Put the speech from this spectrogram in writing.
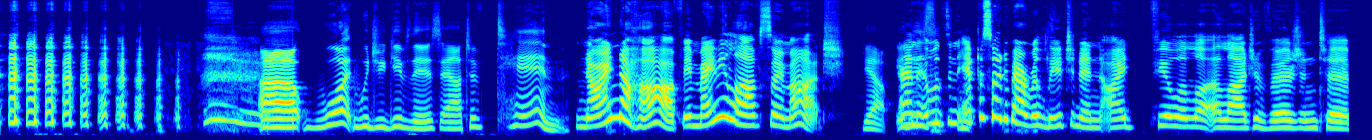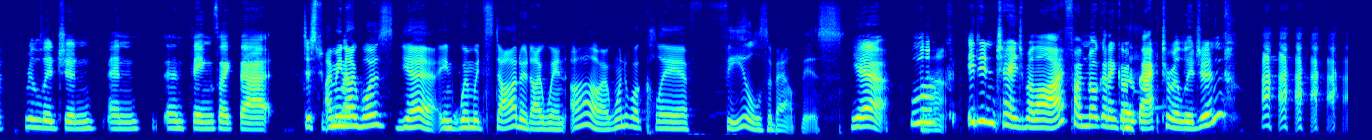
uh, what would you give this out of 10? Nine and a half. It made me laugh so much. Yeah. and is- it was an episode about religion, and I feel a lot a large aversion to religion and and things like that. Just I mean, because I was, yeah, in, when it started, I went, oh, I wonder what Claire feels about this. yeah. Uh. Look, it didn't change my life. I'm not going to go back to religion. I'm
